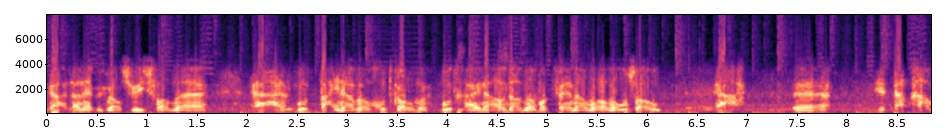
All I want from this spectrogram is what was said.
Ja, dan heb ik wel zoiets van, eh, ja, het moet bijna wel goed komen. Moet ga je nou, dan wat Fernando Alonso. Ja, dan gaan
